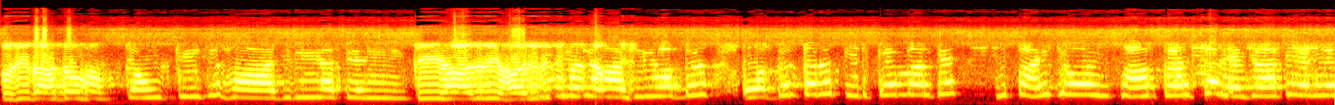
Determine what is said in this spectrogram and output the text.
ਤੁਸੀਂ ਦੱਸ ਦਿਓ। ਚੌਂਕੀ 'ਚ ਹਾਜ਼ਰੀ ਆ ਤੇਰੀ। ਕੀ ਹਾਜ਼ਰੀ? ਹਾਜ਼ਰੀ ਨਹੀਂ ਮਿਲਦੀ ਹਾਜ਼ਰੀ? ਉਧਰ ਉਧਰ ਤੈਨੂੰ ਟਿੜਕੇ ਮਾਰ ਕੇ ਵੀ ਭਾਈ ਜੋ ਇਨਸਾਫ ਕਰ ਘਰੇ ਜਾ ਕੇ ਅਗਲੇ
